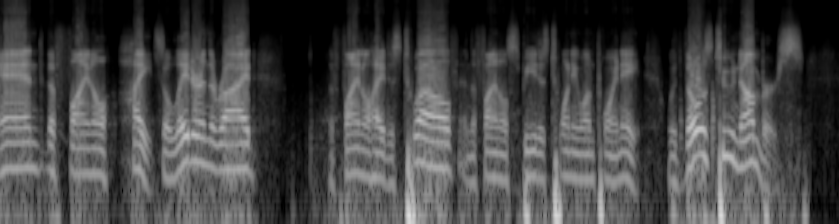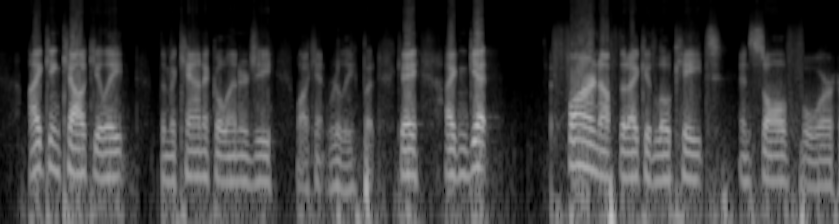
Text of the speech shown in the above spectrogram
and the final height. So later in the ride, the final height is 12 and the final speed is 21.8. With those two numbers, I can calculate the mechanical energy. Well, I can't really, but okay. I can get far enough that I could locate and solve for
